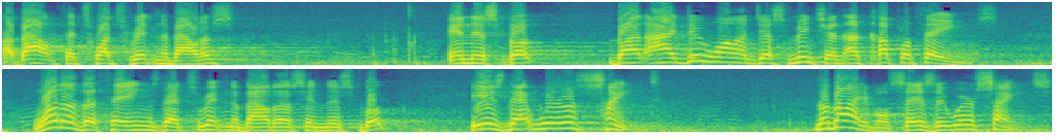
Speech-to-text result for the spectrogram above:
about that's what's written about us in this book, but I do want to just mention a couple of things. One of the things that's written about us in this book is that we're a saint. The Bible says that we're saints.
